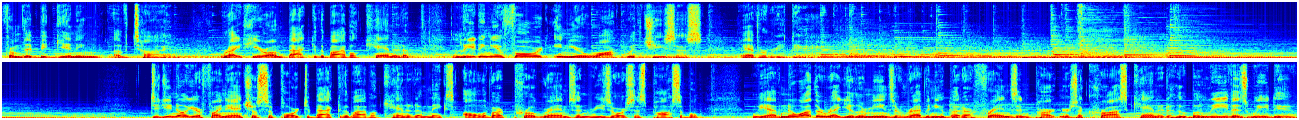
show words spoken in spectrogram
from the Beginning of Time, right here on Back to the Bible Canada, leading you forward in your walk with Jesus every day. Did you know your financial support to Back to the Bible Canada makes all of our programs and resources possible? We have no other regular means of revenue but our friends and partners across Canada who believe, as we do,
